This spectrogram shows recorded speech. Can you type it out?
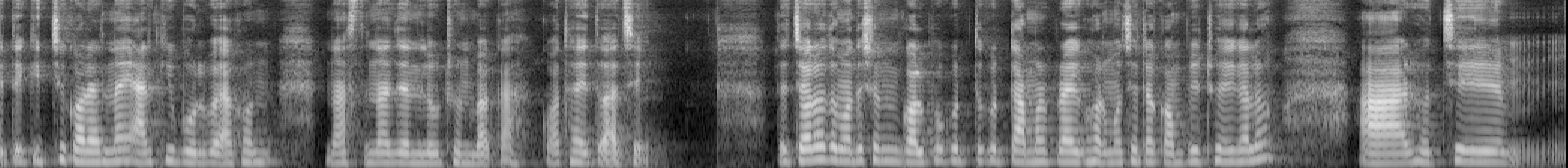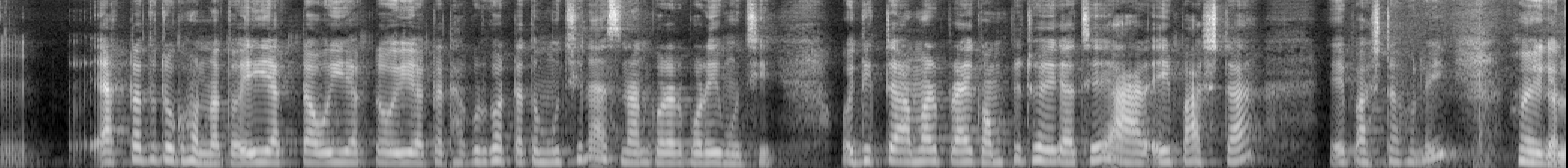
এতে কিচ্ছু করার নাই, আর কি বলব এখন? নাচতে না জানলে উঠুন বাঁকা, কথাই তো আছে। তো চলো তোমাদের সঙ্গে গল্প করতে করতে আমার প্রায় ঘর মোছাটা কমপ্লিট হয়ে গেল। আর হচ্ছে একটা দুটো ঘর না তো, এই একটা, ওই একটা ওই একটা ঠাকুর ঘরটা তো মুছি না, স্নান করার পরেই মুছি। ওই দিকটা আমার প্রায় কমপ্লিট হয়ে গেছে, আর এই পাশটা এই পাশটা হলেই হয়ে গেল।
